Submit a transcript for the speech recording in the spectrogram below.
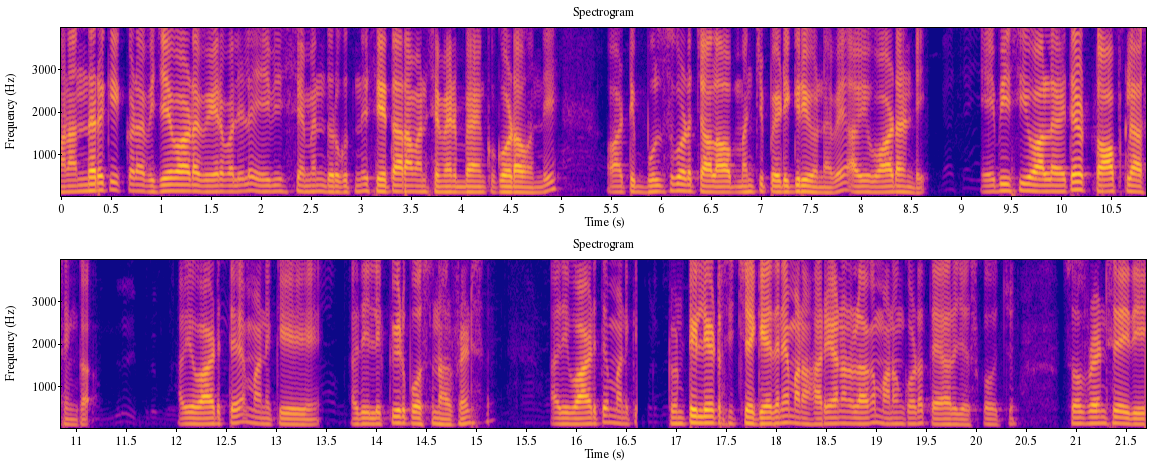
మనందరికీ ఇక్కడ విజయవాడ వీరవల్లిలో ఏబీసీ సెమెన్ దొరుకుతుంది. సీతారామన్ సెమెన్ బ్యాంకు కూడా ఉంది. వాటి బుల్స్ కూడా చాలా మంచి పెడిగ్రీ ఉన్నవి. అవి వాడండి. ఏబీసీ వాళ్ళు అయితే టాప్ క్లాస్ ఇంకా. అవి వాడితే మనకి అది లిక్విడ్ పోస్తున్నారు ఫ్రెండ్స్. అది వాడితే మనకి ట్వంటీ లీటర్స్ ఇచ్చే గేదెనే మన హర్యానాలాగా మనం కూడా తయారు చేసుకోవచ్చు. సో ఫ్రెండ్స్ ఇది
